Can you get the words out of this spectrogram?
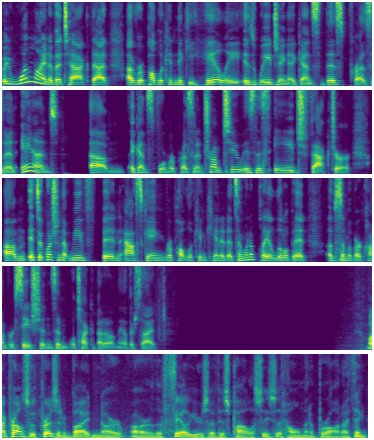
I mean, one line of attack that uh, Republican Nikki Haley is waging against this president and um, against former President Trump, too, is this age factor. Um, it's a question that we've been asking Republican candidates. I want to play a little bit of some of our conversations, and we'll talk about it on the other side. My problems with President Biden are, are the failures of his policies at home and abroad. I think,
